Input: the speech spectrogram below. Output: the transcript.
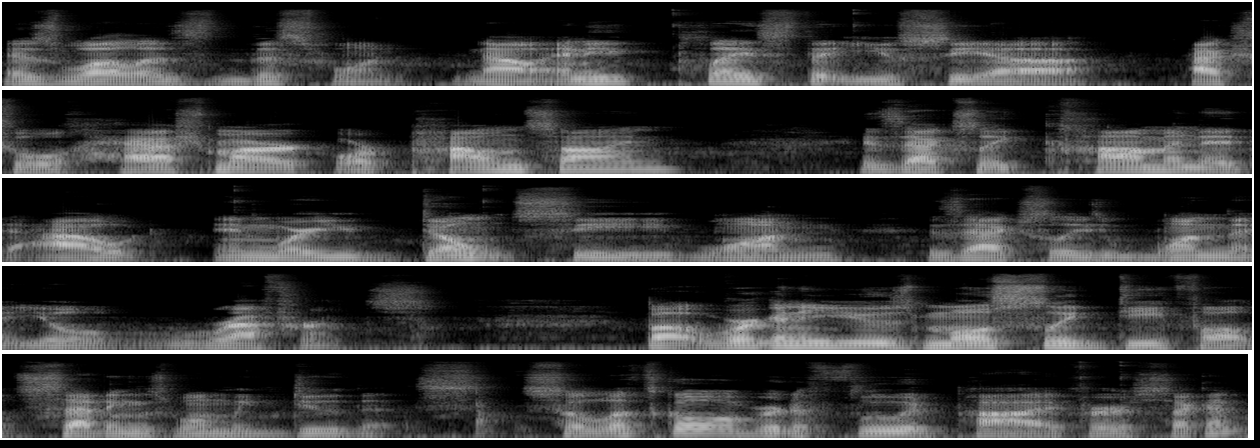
as well as this one. Now any place that you see a actual hash mark or pound sign is actually commented out and where you don't see one is actually one that you'll reference. But we're going to use mostly default settings when we do this. So let's go over to FluiddPi for a second.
